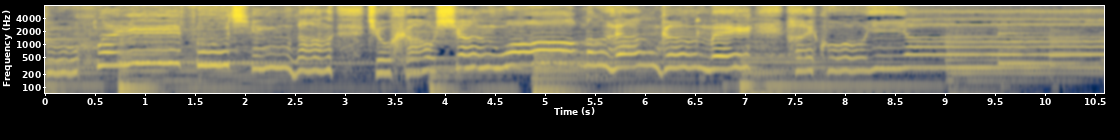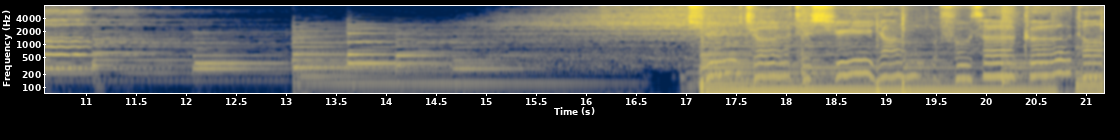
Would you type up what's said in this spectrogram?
布恢复晴朗，就好像我们两个没爱过一样。负责格挡。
